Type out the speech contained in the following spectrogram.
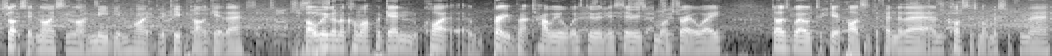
Slots it nice and like medium height, but the keeper can't get there. But we're going to come up again, quite pretty much how we always do in this series. Come up straight away. Does well to get past the defender there, and Costa's not missing from there.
